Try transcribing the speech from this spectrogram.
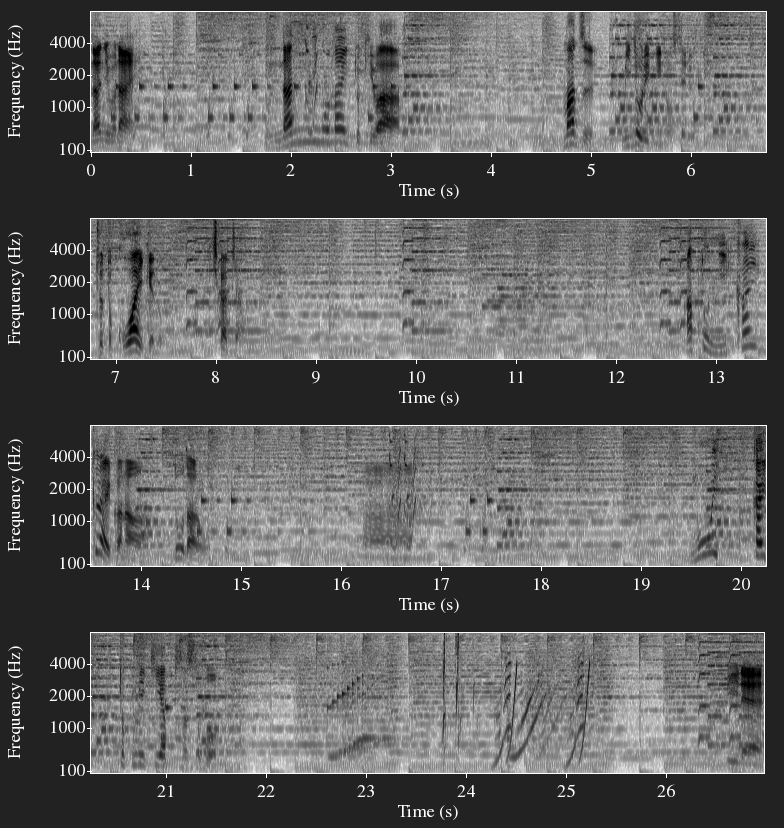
何もない。何にもない時はまず緑に乗せる。ちょっと怖いけどチカちゃん。あと2回くらいかな。どうだろう。うん。もう1回ときめきアップさせとこう。いいね。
